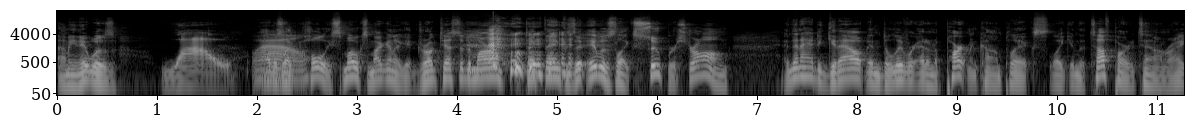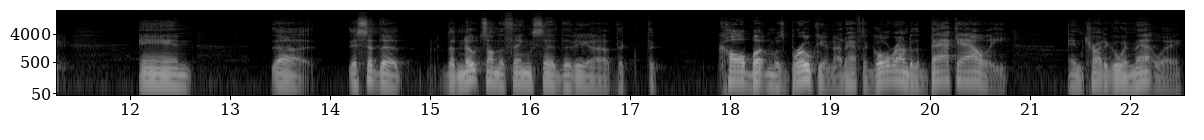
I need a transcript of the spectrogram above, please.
I mean, it was wow. I was like, holy smokes, am I going to get drug tested tomorrow? type thing. Because it, it was like super strong. And then I had to get out and deliver at an apartment complex, like in the tough part of town, right? And uh, they said the the notes on the thing said that the, uh, the the call button was broken. I'd have to go around to the back alley and try to go in that way.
